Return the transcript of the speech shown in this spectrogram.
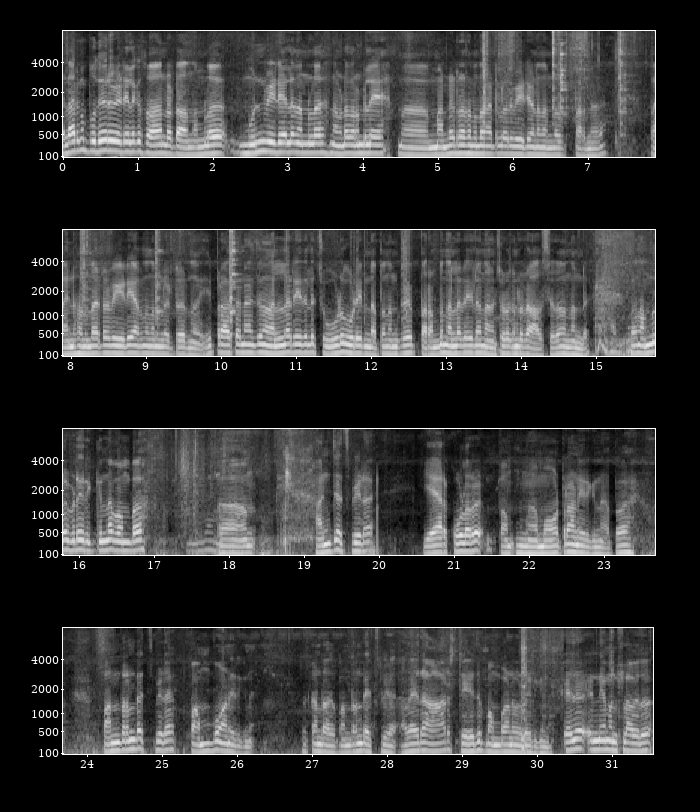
എല്ലാവർക്കും പുതിയൊരു വീഡിയോയിലേക്ക് സ്വാഗതം കേട്ടോ. നമ്മൾ മുൻ വീഡിയോയിൽ നമ്മൾ നമ്മുടെ പറമ്പിലെ മണ്ണിടുന്ന സംബന്ധമായിട്ടുള്ള ഒരു വീഡിയോ ആണ് നമ്മൾ പറഞ്ഞത്. അപ്പോൾ അതിന് സംബന്ധമായിട്ടൊരു വീഡിയോ ആണ് നമ്മൾ ഇട്ട് വരുന്നത്. ഈ പ്രാവശ്യം എന്ന് വെച്ചാൽ നല്ല രീതിയിൽ ചൂട് കൂടിയിട്ടുണ്ട്. അപ്പോൾ നമുക്ക് പറമ്പ് നല്ല രീതിയിൽ നനച്ചു കൊടുക്കേണ്ട ഒരു ആവശ്യത വന്നിട്ടുണ്ട്. അപ്പോൾ നമ്മളിവിടെ ഇരിക്കുന്ന പമ്പ് അഞ്ച് എച്ച് പിയുടെ എയർ കൂളർ പം മോട്ടറാണ് ഇരിക്കുന്നത്. അപ്പോൾ പന്ത്രണ്ട് എച്ച് പിയുടെ പമ്പുമാണ് ഇരിക്കുന്നത്. കണ്ടോ? പന്ത്രണ്ട് എച്ച് പി അതായത് ആറ് സ്റ്റേജ് പമ്പാണ് ഇവിടെ ഇരിക്കുന്നത്. സ്റ്റേജ് എണ്ണിയാൽ മനസ്സിലാവും ഇത്?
